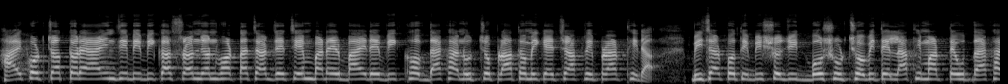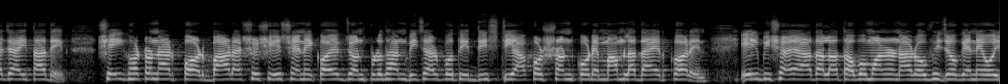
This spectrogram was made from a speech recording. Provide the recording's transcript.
হাইকোর্ট চত্বরে আইনজীবী বিকাশ রঞ্জন ভট্টাচার্যের চেম্বারের বাইরে বিক্ষোভ দেখান উচ্চ প্রাথমিকের চাকরি প্রার্থীরা। বিচারপতি বিশ্বজিৎ বসুর ছবিতে লাথি মারতেও দেখা যায় তাদের। সেই ঘটনার পর বার অ্যাসোসিয়েশনে কয়েকজন প্রধান বিচারপতির দৃষ্টি আকর্ষণ করে মামলা দায়ের করেন। এই বিষয়ে আদালত অবমাননার অভিযোগ এনে ওই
